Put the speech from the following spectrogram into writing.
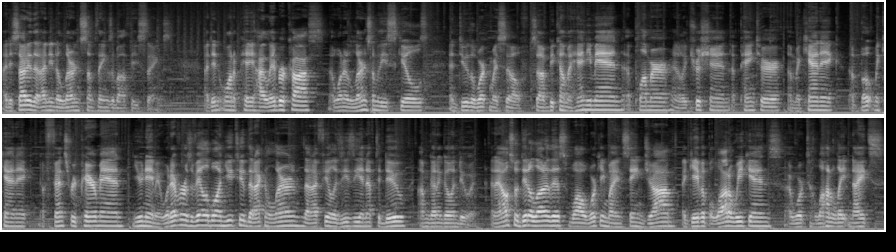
I decided that I need to learn some things about these things. I didn't want to pay high labor costs, I wanted to learn some of these skills and do the work myself. So I've become a handyman, a plumber, an electrician, a painter, a mechanic, a boat mechanic, a fence repairman, you name it. Whatever is available on YouTube that I can learn that I feel is easy enough to do, I'm gonna go and do it. And I also did a lot of this while working my insane job. I gave up a lot of weekends, I worked a lot of late nights,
